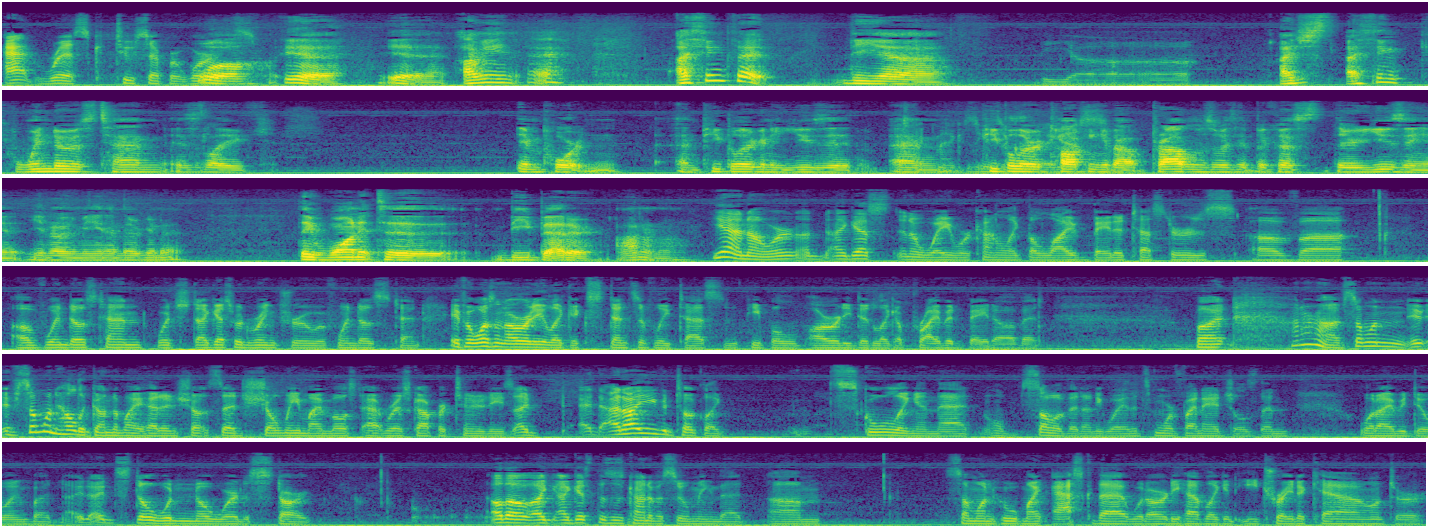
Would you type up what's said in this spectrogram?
at risk, two separate words. Well, yeah, yeah. I mean, eh, I think that the. uh the uh, I just I think Windows 10 is like important and people are going to use it and people are are talking about problems with it because they're using it, you know what I mean, and they're going to they want it to be better. I don't know. Yeah, no, we're. uh, I guess in a way we're kind of like the live beta testers of uh, of Windows 10, which I guess would ring true if Windows 10, if it wasn't already like extensively tested and people already did like a private beta of it. But I don't know if someone if, someone held a gun to my head and show, said, "Show me my most at risk opportunities," I and and I even took like schooling in that, well, some of it anyway. That's more financials than what I'd be doing, but I, I still wouldn't know where to start. Although I, I guess this is kind of assuming that um, someone who might ask that would already have like an E Trade account or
